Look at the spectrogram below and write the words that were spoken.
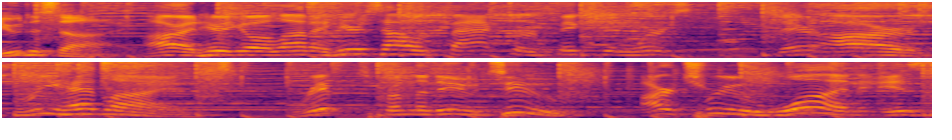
You decide. All right, here you go, Alana. Here's how fact or fiction works. There are three headlines ripped from the new. Two are true. One is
